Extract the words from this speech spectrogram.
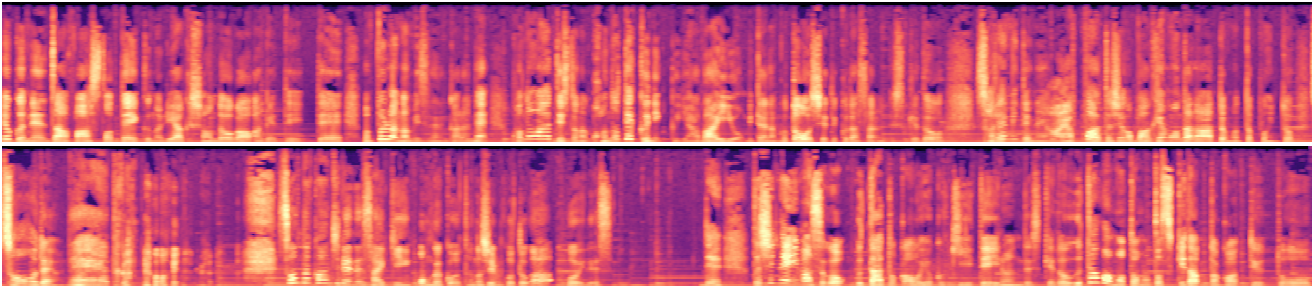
よくね The First Take のリアクション動画を上げていて、まあ、プロの目線からねこのアーティストのこのテクニックやばいよみたいなことを教えてくださるんですけどそれ見てねあやっぱ私が化け物だなって思ったポイントそうだよねとかって思いながらそんな感じでね最近音楽を楽しむことが多いです。で私ね今すごい歌とかをよく聞いているんですけど歌がもともと好きだったかっていうと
